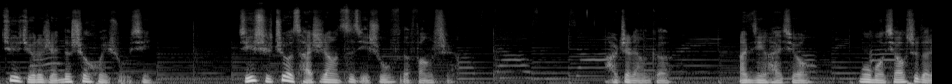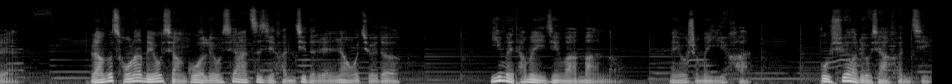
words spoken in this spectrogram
拒绝了人的社会属性，即使这才是让自己舒服的方式。而这两个安静害羞、默默消失的人。两个从来没有想过留下自己痕迹的人，让我觉得，因为他们已经完满了，没有什么遗憾，不需要留下痕迹，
